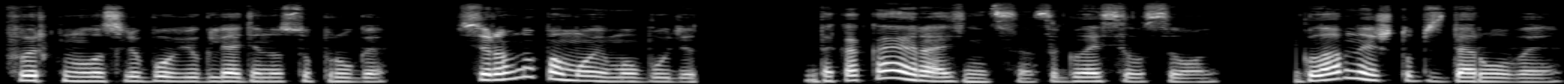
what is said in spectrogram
Фыркнула с любовью, глядя на супруга. Все равно, по-моему, будет. Да какая разница, согласился он. Главное, чтоб здоровая.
